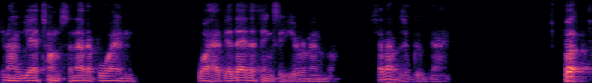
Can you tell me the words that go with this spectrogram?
you know, yeah, Thompson had a boy, and what have you. They're the things that you remember. So that was a good game. But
